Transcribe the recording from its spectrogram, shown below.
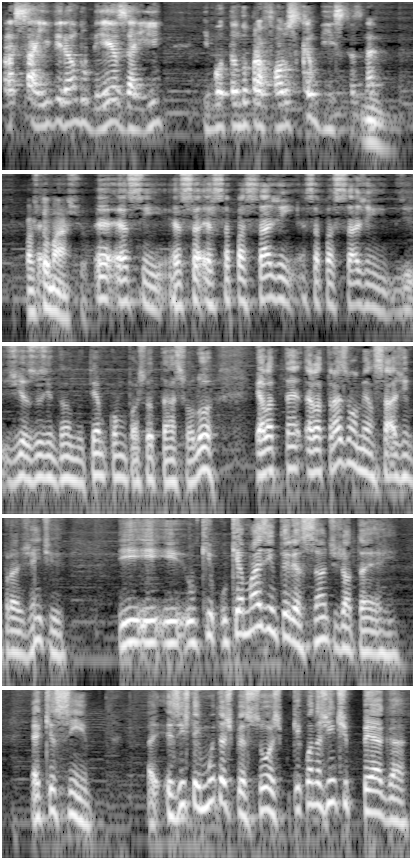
para sair virando mesa aí e botando para fora os cambistas, né? Pastor Márcio. É, é assim, essa, essa passagem, essa passagem de Jesus entrando no tempo, como o pastor Tarso falou, ela, te- ela traz uma mensagem pra gente e, e- e o, que, o que é mais interessante, JR, é que assim, existem muitas pessoas, porque quando a gente pega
